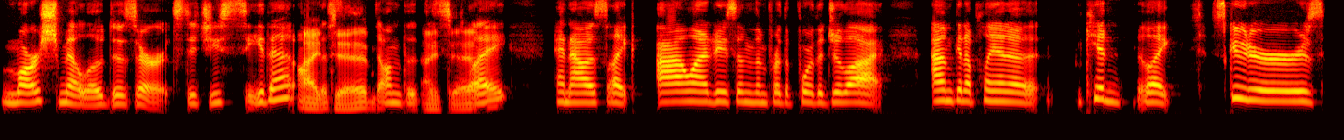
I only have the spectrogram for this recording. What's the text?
marshmallow desserts. Did you see that on I the, did. on the I did. display? And I was like, I want to do something for the Fourth of July. I'm gonna plan a kid like scooters,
